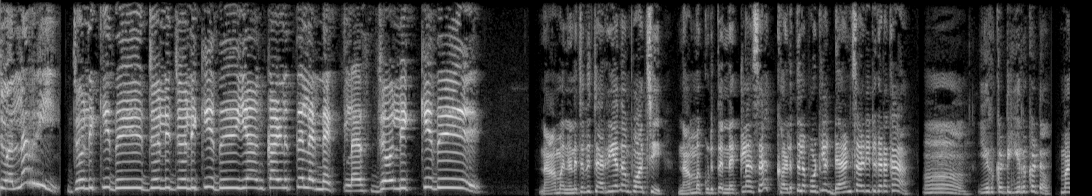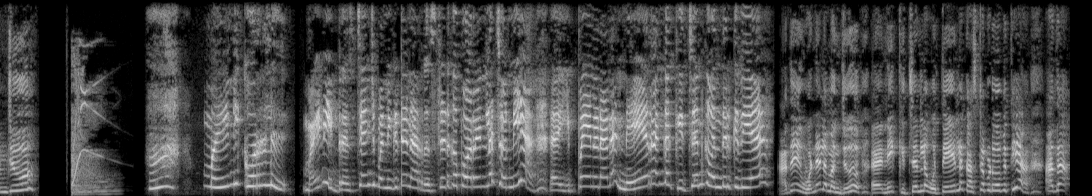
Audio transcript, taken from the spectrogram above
ஜுவல்லரி. ஜொலிக்குது ஜொலி ஜொலிக்குது. என் கழுத்துல நெக்லஸ் ஜொலிக்குது. நாம நினைச்சது சரியா தான் போச்சு. நம்ம கொடுத்த நெக்லஸ கழுத்துல போட்டு டான்ஸ் ஆடிட்டு கிடக்கா? ம், இருக்கட்டும் இருக்கட்டும். மஞ்சு? மைனி குரலு. மைனி ட்ரெஸ் சேஞ்ச் பண்ணிக்கிட்டு நான் ரெஸ்ட் எடுக்க போறேன்ல சொன்னியே இப்போ என்னடா நேரங்க கிச்சனுக்கு வந்திருக்குதியே அதே ஒண்ணுல மஞ்சு. நீ கிச்சன்ல ஒத்தையில கஷ்டப்படுவ பத்தியா? அதான்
